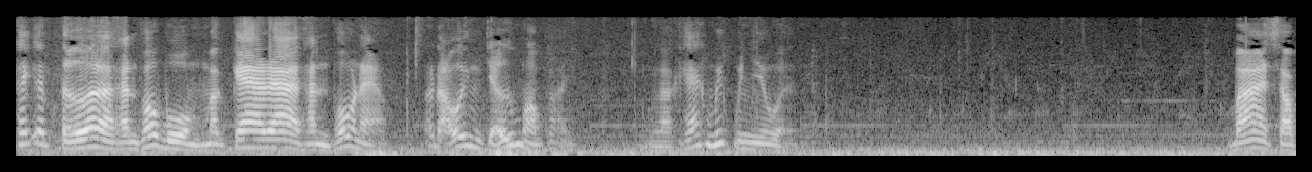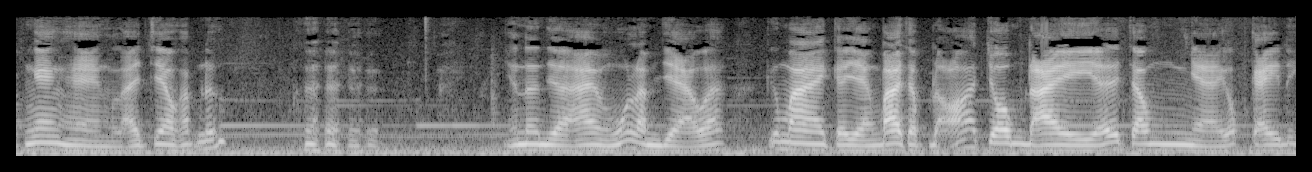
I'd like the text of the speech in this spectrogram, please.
thấy cái tựa là thành phố buồn mà ca ra là thành phố nào? Nó đổi một chữ một thôi. Là khác biết bao nhiêu rồi. Ba sọc ngang hàng lại treo khắp nước. Cho nên giờ ai mà muốn làm giàu á, cứ mai cà vàng ba sọc đỏ chôn đầy ở trong nhà gốc cây đi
